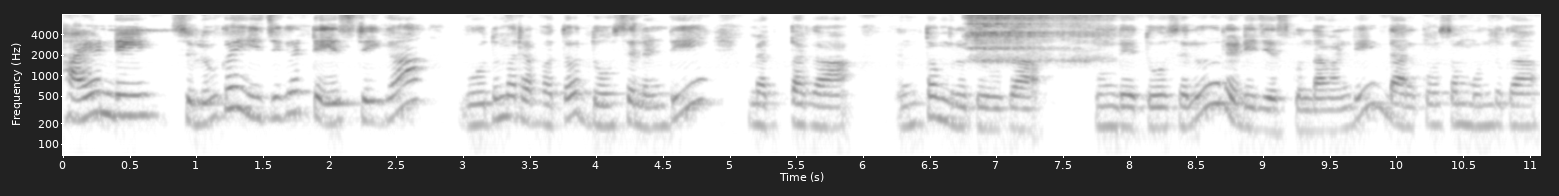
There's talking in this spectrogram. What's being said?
హాయ్ అండి. సులువుగా ఈజీగా టేస్టీగా గోధుమ రవ్వతో దోశలండి. మెత్తగా ఎంతో మృదువుగా ఉండే దోశలు రెడీ చేసుకుందామండి. దానికోసం ముందుగా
